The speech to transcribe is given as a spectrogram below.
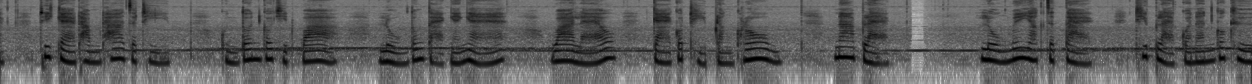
กที่แกทำท่าจะถีบ คุณต้นก็คิดว่าโลงต้องแตกแง่แง่ว่าแล้วแกก็ถีบดังโครม หน้าแปลกโลงไม่ยักจะแตก ที่แปลกกว่านั้นก็คือ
